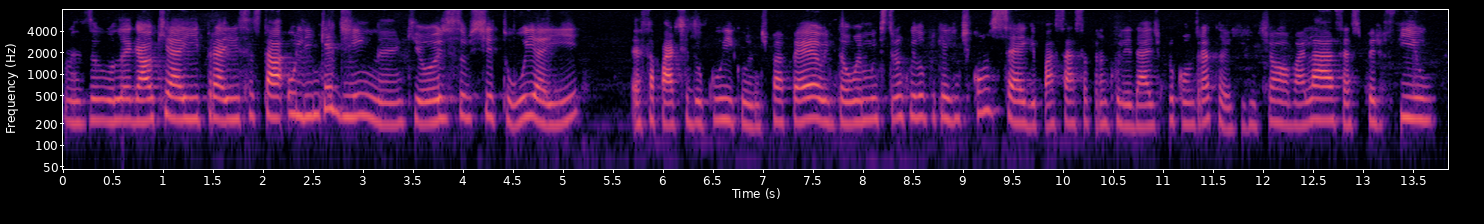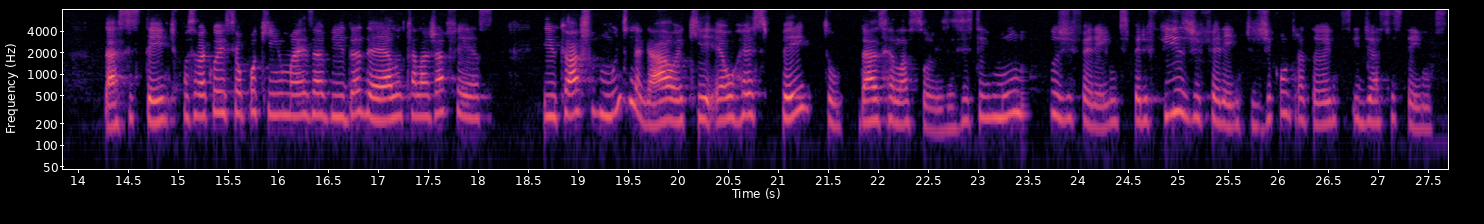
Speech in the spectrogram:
Mas o legal é que aí para isso está o LinkedIn, né? Que hoje substitui aí essa parte do currículo de papel, então é muito tranquilo porque a gente consegue passar essa tranquilidade para o contratante. A gente ó, vai lá, acessa o perfil da assistente, você vai conhecer um pouquinho mais a vida dela, o que ela já fez. E o que eu acho muito legal é que é o respeito das relações. Existem mundos diferentes, perfis diferentes de contratantes e de assistentes.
